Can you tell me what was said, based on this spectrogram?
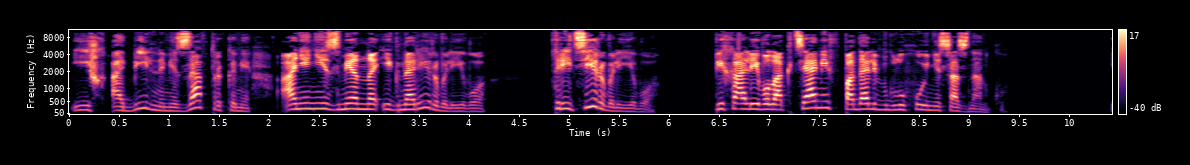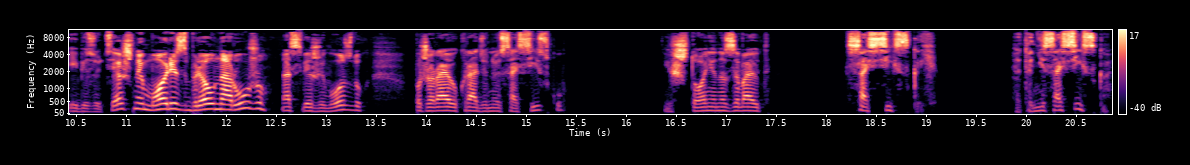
и их обильными завтраками, они неизменно игнорировали его, третировали его пихали его локтями и впадали в глухую несознанку. И безутешный Морис брел наружу, на свежий воздух, пожирая украденную сосиску. И что они называют сосиской? Это не сосиска,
